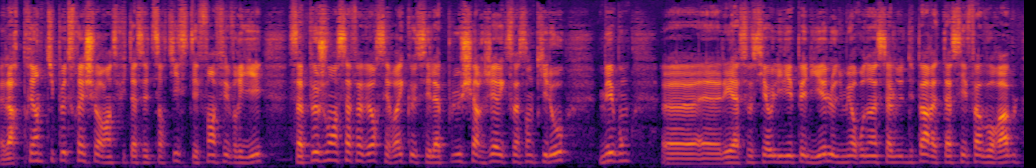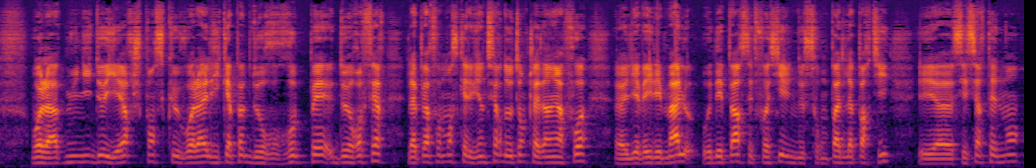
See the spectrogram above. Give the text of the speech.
Elle a repris un petit peu de fraîcheur hein, suite à cette sortie, c'était fin février. Ça peut jouer en sa faveur, c'est vrai que c'est la plus chargée avec 60 kg, mais bon, euh, elle est associée à Olivier Pellier. Le numéro d'un salle de départ est assez favorable. Voilà, munie de hier, je pense que voilà, elle est capable de, de refaire la performance qu'elle vient de faire, d'autant que la dernière fois, il y avait les mâles au départ. Cette fois-ci, ils ne seront pas de la partie, et c'est certainement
